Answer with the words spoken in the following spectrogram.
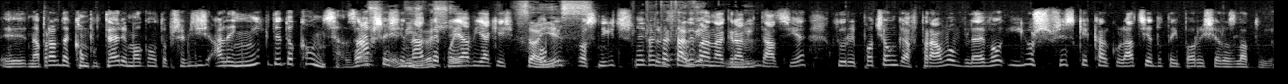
y, naprawdę komputery mogą to przewidzieć, ale nigdy do końca. Zawsze się nagle pojawi jakieś co obiekt kosmiczny, tak, który tak, tak, wpływa na grawitację, mhm. który pociąga w prawo, w lewo i już wszystkie kalkulacje do tej pory się rozlatują.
